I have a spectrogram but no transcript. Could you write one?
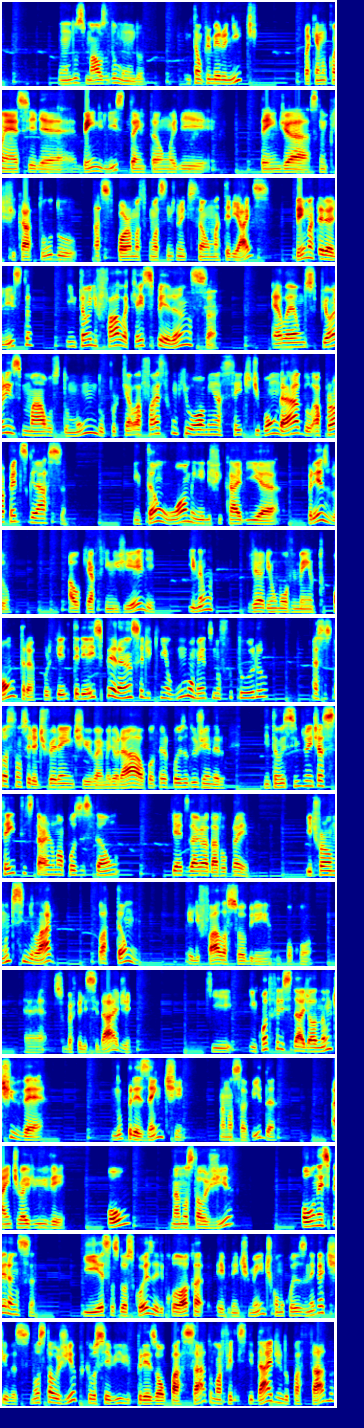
um dos maus do mundo. Então, primeiro Nietzsche, para quem não conhece, ele é bem niilista, então ele tende a simplificar tudo as formas como elas simplesmente são materiais, bem materialista. Então ele fala que a esperança ela é um dos piores maus do mundo porque ela faz com que o homem aceite de bom grado a própria desgraça. Então o homem ele ficaria preso ao que aflige ele e não geraria um movimento contra porque ele teria a esperança de que em algum momento no futuro essa situação seria diferente, vai melhorar ou qualquer coisa do gênero. Então ele simplesmente aceita estar numa posição que é desagradável para ele. E de forma muito similar, Platão ele fala sobre um pouco é, sobre a felicidade, que enquanto a felicidade ela não tiver no presente na nossa vida, a gente vai viver ou na nostalgia ou na esperança. E essas duas coisas ele coloca, evidentemente, como coisas negativas. Nostalgia, porque você vive preso ao passado, uma felicidade do passado,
